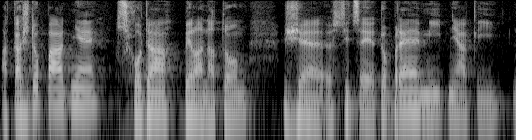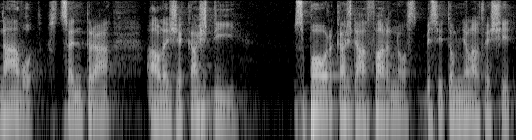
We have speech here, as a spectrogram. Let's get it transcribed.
A každopádně schoda byla na tom, že sice je dobré mít nějaký návod z centra, ale že každý zbor, každá farnost by si to měla řešit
